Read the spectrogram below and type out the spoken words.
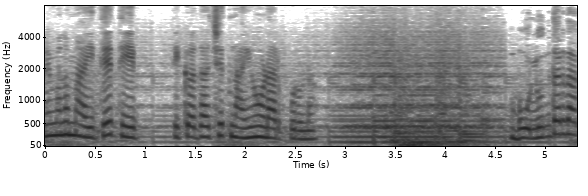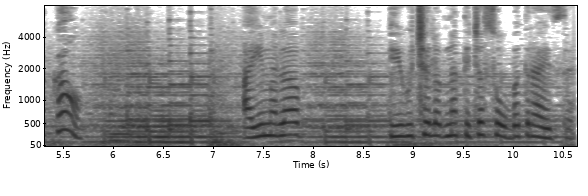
आणि मला माहितीये ती ती कदाचित नाही होणार पूर्ण. बोलून तर दाखव. आई मला पिऊच्या लग्नात तिच्या सोबत राहायचंय.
